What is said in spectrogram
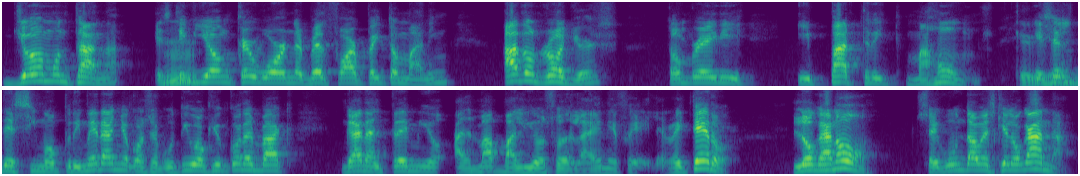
Joe Montana, Steve Mm. Young, Kurt Warner, Brett Favre, Peyton Manning, Adam Rodgers, Tom Brady y Patrick Mahomes. Es el decimoprimer año consecutivo que un quarterback gana el premio al más valioso de la NFL. Reitero, lo ganó, segunda vez que lo gana.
